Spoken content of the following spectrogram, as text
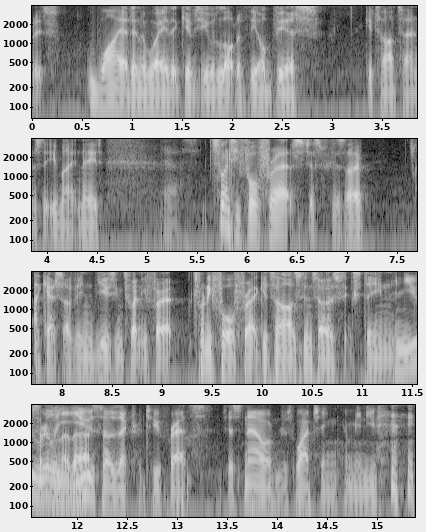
it's wired in a way that gives you a lot of the obvious guitar tones that you might need. Yes. 24 frets, just because I, I guess I've been using 20 fret, 24 fret guitars since I was 16. And you really like use those extra two frets. Just now, I'm just watching. I mean, you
